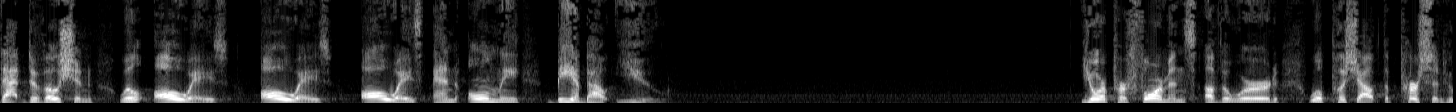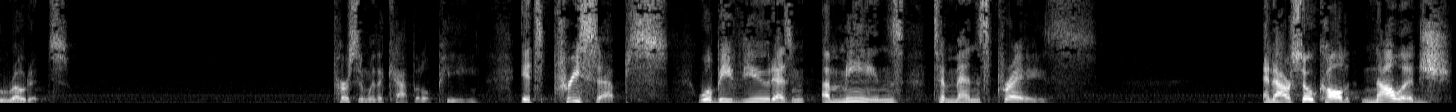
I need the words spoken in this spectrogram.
that devotion will always, always, always, and only be about you. Your performance of the word will push out the person who wrote it. Person with a capital P. Its precepts will be viewed as a means to men's praise. And our so-called knowledge,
